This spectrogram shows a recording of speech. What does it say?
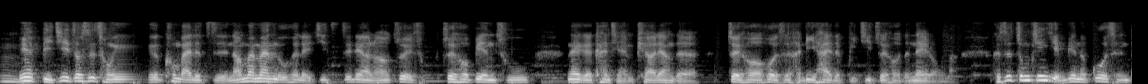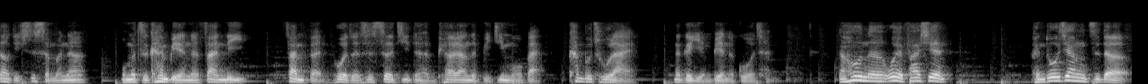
嗯，因为笔记都是从一个空白的纸，然后慢慢如何累积资料，然后最最后变出那个看起来很漂亮的最后，或者是很厉害的笔记最后的内容嘛。可是中间演变的过程到底是什么呢？我们只看别人的范例、范本，或者是设计的很漂亮的笔记模板，看不出来那个演变的过程。然后呢，我也发现很多这样子的。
